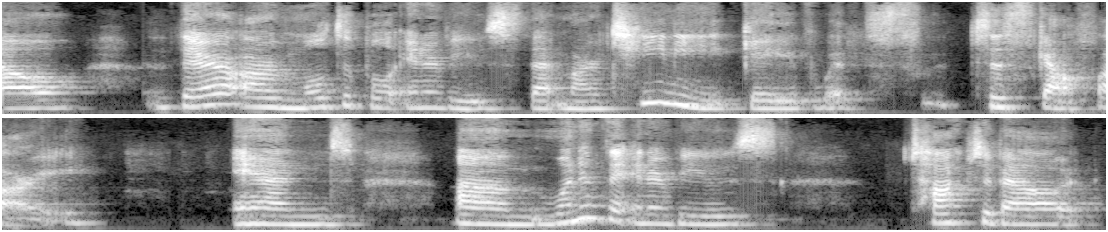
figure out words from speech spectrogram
Now, there are multiple interviews that Martini gave with to Scalfari. And um, one of the interviews talked about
